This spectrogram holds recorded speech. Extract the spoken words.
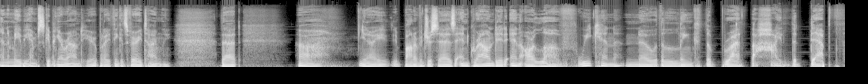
and maybe I'm skipping around here, but I think it's very timely that, uh, you know, Bonaventure says, and grounded in our love, we can know the length, the breadth, the height, the depth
